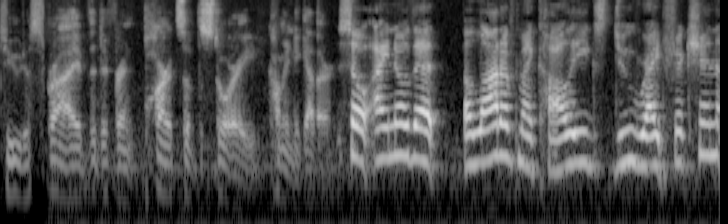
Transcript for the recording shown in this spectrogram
to describe the different parts of the story coming together. So I know that a lot of my colleagues do write fiction.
